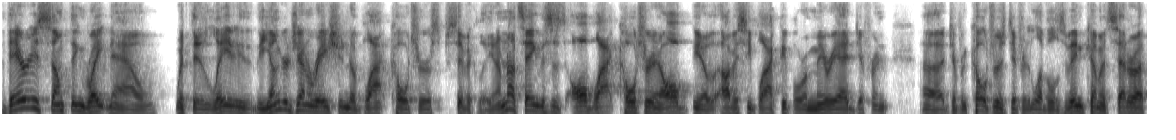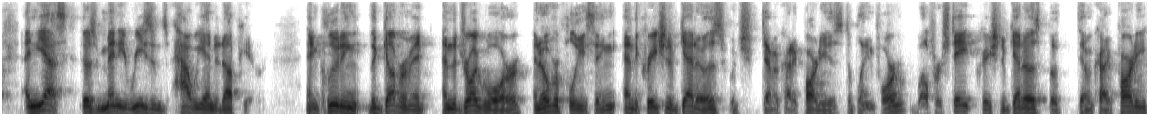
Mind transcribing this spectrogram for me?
There is something right now with the late, the younger generation of black culture specifically. And I'm not saying this is all black culture and all, you know, obviously black people are a myriad different, uh, different cultures, different levels of income, et cetera. And yes, there's many reasons how we ended up here, including the government and the drug war and over policing and the creation of ghettos, which Democratic Party is to blame for, welfare state, creation of ghettos, both Democratic Party,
